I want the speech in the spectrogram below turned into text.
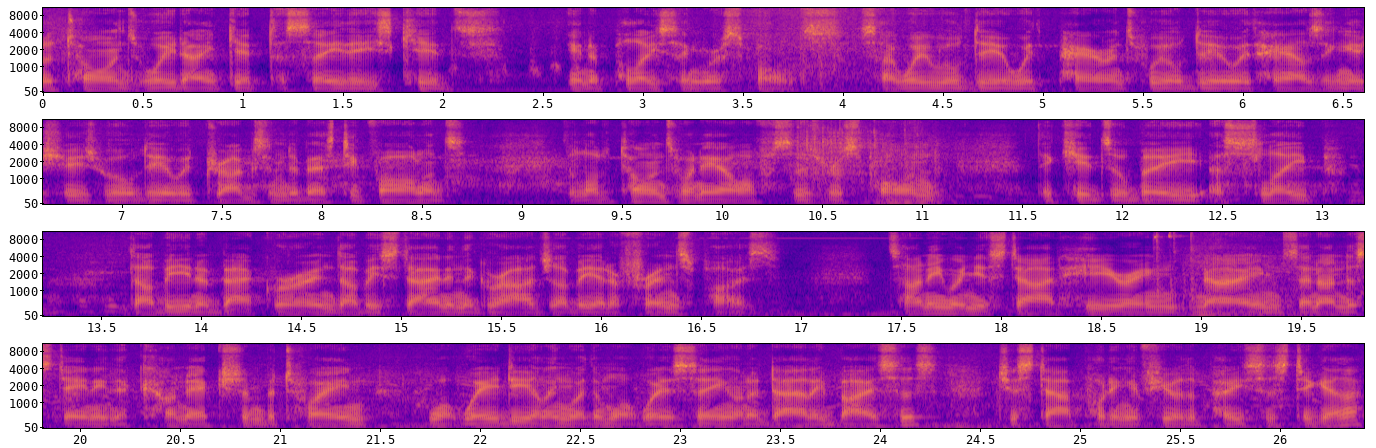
of times we don't get to see these kids in a policing response. So we will deal with parents, we'll deal with housing issues, we'll deal with drugs and domestic violence. A lot of times when our officers respond, the kids will be asleep, they'll be in a back room, they'll be staying in the garage, they'll be at a friend's place. It's only when you start hearing names and understanding the connection between what we're dealing with and what we're seeing on a daily basis, just start putting a few of the pieces together.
